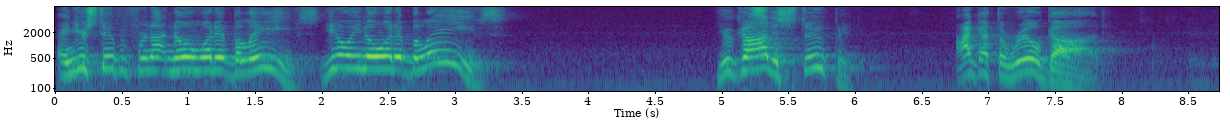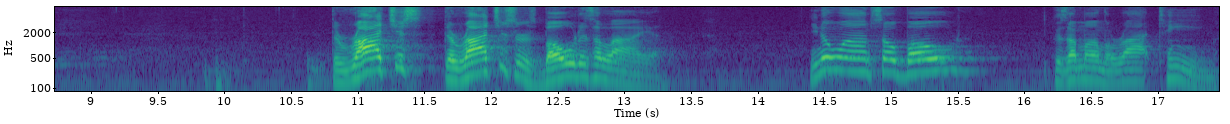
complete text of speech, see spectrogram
And you're stupid for not knowing what it believes. You don't even know what it believes. Your God is stupid. I got the real God. The righteous, the righteous are as bold as a lion. You know why I'm so bold? Because I'm on the right team.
